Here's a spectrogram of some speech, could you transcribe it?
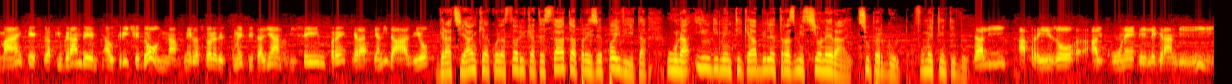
ma anche la più grande autrice donna nella storia del fumetto italiano di sempre, grazie a Nidasio. Grazie anche a quella storica testata testata prese poi vita una indimenticabile trasmissione RAI, Super Gulp, fumetti in tv. Da lì ha preso eh, alcune delle grandi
